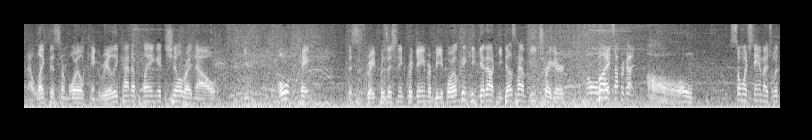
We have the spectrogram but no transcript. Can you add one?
And I like this from Oil King. Really kind of playing it chill right now. He, oh, okay. This is great positioning for GamerBee. If Oil King can get out, he does have V-trigger. Oh, but- nice uppercut. Oh, So much damage with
